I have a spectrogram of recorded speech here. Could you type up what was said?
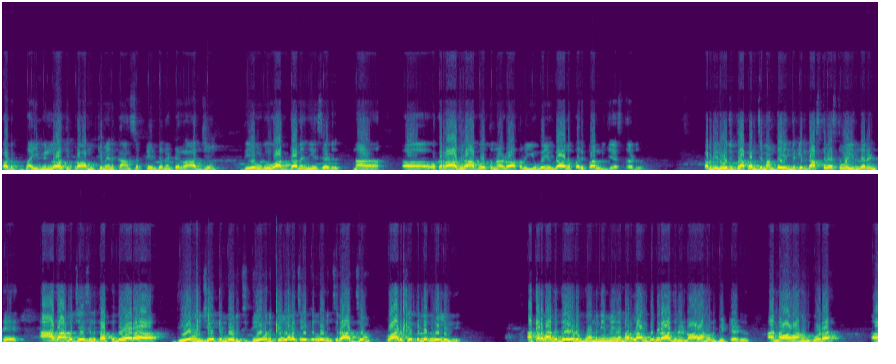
కాబట్టి బైబిల్లో అతి ప్రాముఖ్యమైన కాన్సెప్ట్ ఏంటంటే రాజ్యం. దేవుడు వాగ్దానం చేశాడు. నా ఒక రాజు రాబోతున్నాడు అతడు యుగ యుగాలు పరిపాలన చేస్తాడు. కాబట్టి ఈరోజు ప్రపంచమంతా ఎందుకు ఇంత అస్తవ్యస్తం అయిందనంటే ఆదాము చేసిన తప్పు ద్వారా దేవుని చేతుల్లో నుంచి దేవుని పిల్లల చేతుల్లో నుంచి రాజ్యం వాడి చేతుల్లోకి వెళ్ళింది. ఆ తర్వాత దేవుడు భూమిని మీద మరలా ఇంకొక రాజుని నోవాహుని పెట్టాడు. ఆ నోవాహును కూడా ఆ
